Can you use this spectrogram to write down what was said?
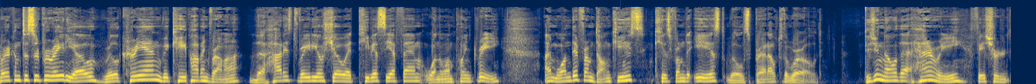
Welcome to Super Radio, real Korean with K-pop and drama, the hottest radio show at TBS EFM 101.3. I'm Wonder from Donkeys, Kiss from the East will spread out to the world. Did you know that Henry featured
